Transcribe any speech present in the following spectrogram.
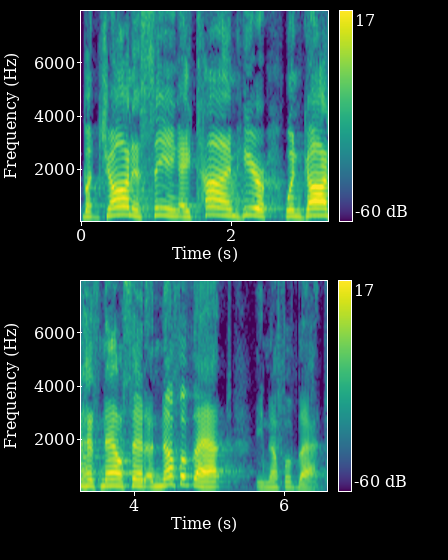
But John is seeing a time here when God has now said, enough of that, enough of that.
